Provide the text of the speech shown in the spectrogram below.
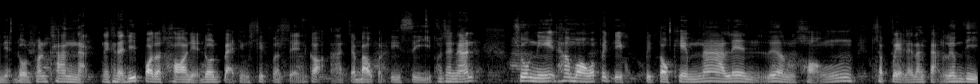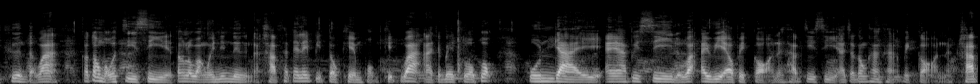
เนี่ยโดนค่อนข้างหนัก ในขณะที่ปตทเนี่ยโดน 8-10%ก็อาจจะเบากว่า GC เพราะฉะนั้นช่วงนี้ถ้ามองว่าปิดปิดโตเคมหน้าเล่นเรื่องของสเปรดอะไรต่างๆ เริ่มดีขึ้น แต่ว่าก็ต้องบอกว่า GC เนี่ยต้องระวังไว้นิดนึงนะครับ ถ้าจะเล่นปิดโตเคมผมคิดว่าอาจจะเป็นตัวพวกปูนใหญ่ IRPC หรือว่า IVL ไปก่อนนะครับ GC อาจจะต้องห่างๆไปก่อนนะครับ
